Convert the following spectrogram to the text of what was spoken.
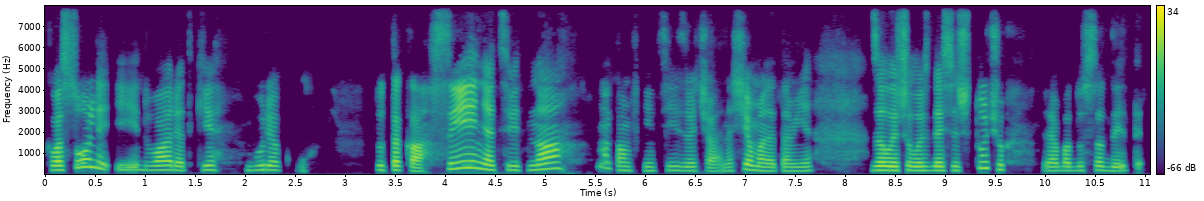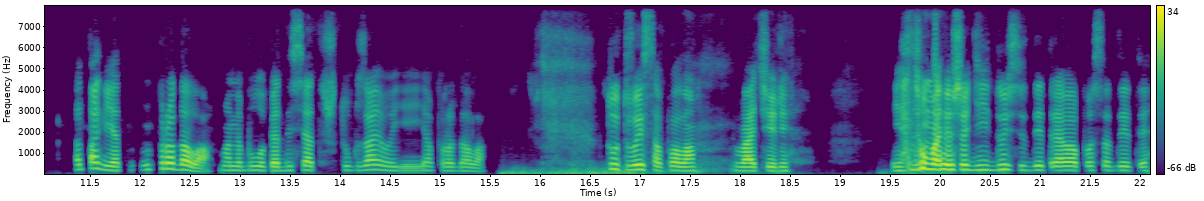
квасолі і два рядки буряку. Тут така синя, цвітна, ну там в кінці, звичайно. Ще в мене там є, залишилось 10 штучок, треба досадити. А так я продала. У мене було 50 штук зайвої, і я продала. Тут висапала ввечері. Я думаю, що дійду сюди, треба посадити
